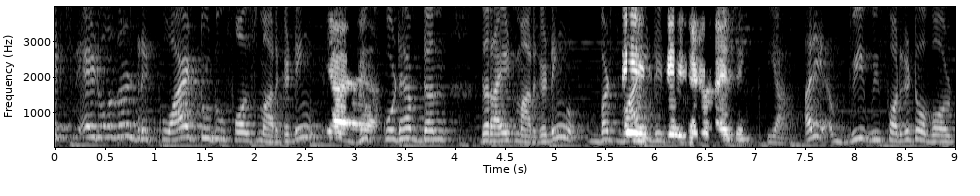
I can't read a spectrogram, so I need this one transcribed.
it's it was not required to do false marketing you could have done the right marketing but why did advertising. या अरे we we forget to about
